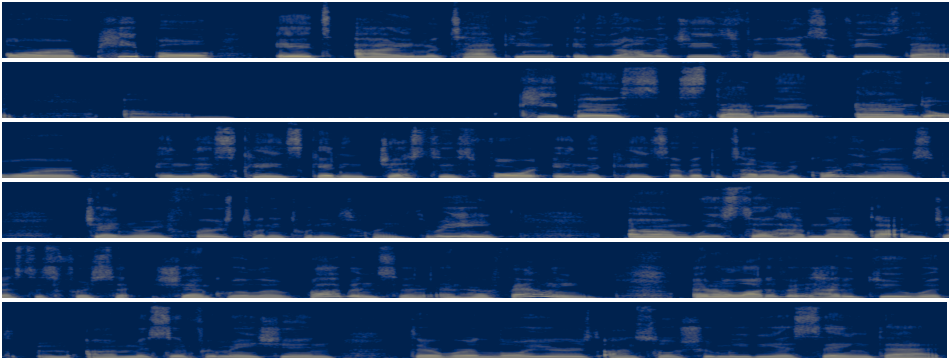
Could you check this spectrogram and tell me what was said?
or people. It's I'm attacking ideologies, philosophies that um, keep us stagnant and or in this case getting justice for in the case of at the time I'm recording this January 1st 2023 um, we still have not gotten justice for Shanquella Robinson and her family. And a lot of it had to do with uh, misinformation. There were lawyers on social media saying that,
